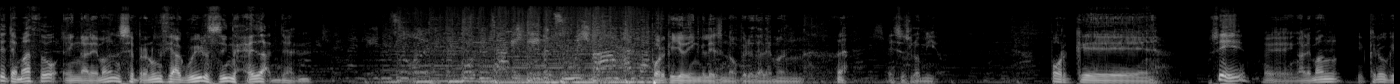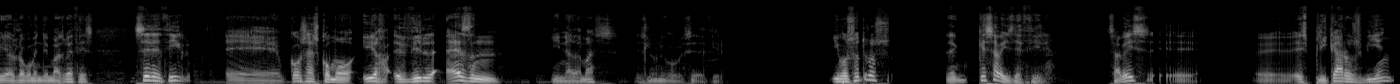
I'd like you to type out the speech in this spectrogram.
Este temazo en alemán se pronuncia Anfang. porque yo de inglés no, pero de alemán. Eso es lo mío. Porque Sí, eh, en alemán, creo que ya os lo comenté más veces, sé decir eh, cosas como Ich will essen y nada más, es lo único que sé decir. ¿Y vosotros eh, qué sabéis decir? ¿Sabéis explicaros bien?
